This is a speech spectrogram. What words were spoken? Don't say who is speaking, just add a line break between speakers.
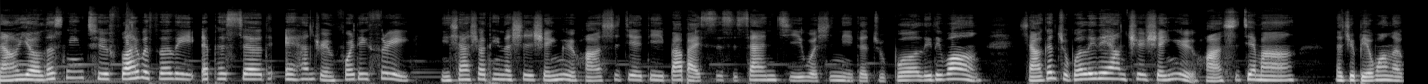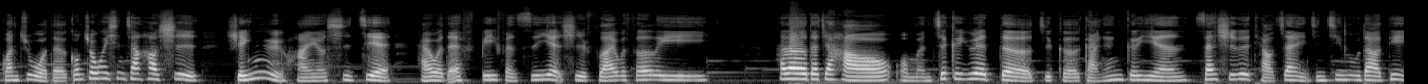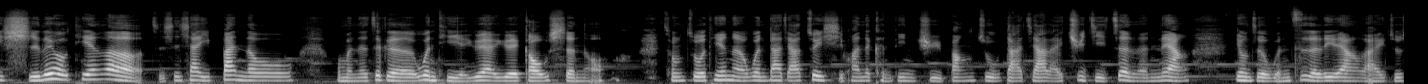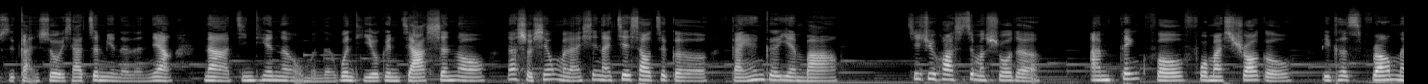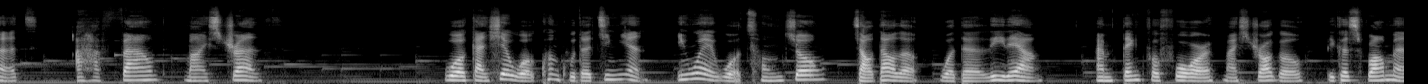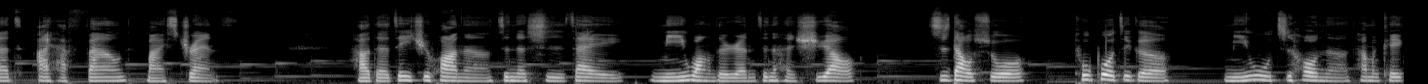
Now you're listening to Fly with Lily, episode eight hundred forty-three. 你现在收听的是《学英语华世界》第八百四十三集。我是你的主播 Lily Wang。想要跟主播 Lily 一样去学英语华世界吗？那就别忘了关注我的公众微信账号是“学英语环游世界”，还有我的 FB 粉丝页是 “Fly with Lily”。Hello，大家好！我们这个月的这个感恩格言三十日挑战已经进入到第十六天了，只剩下一半喽。我们的这个问题也越来越高深哦。从昨天呢问大家最喜欢的肯定句，帮助大家来聚集正能量，用这文字的力量来就是感受一下正面的能量。那今天呢，我们的问题又更加深哦。那首先我们来先来介绍这个感恩格言吧。这句话是这么说的：“I'm thankful for my struggle because from it I have found my strength。”我感谢我困苦的经验，因为我从中找到了我的力量。I'm thankful for my struggle because from it I have found my strength。好的，这一句话呢，真的是在迷惘的人真的很需要知道说。 突破这个迷雾之后呢，他们可以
